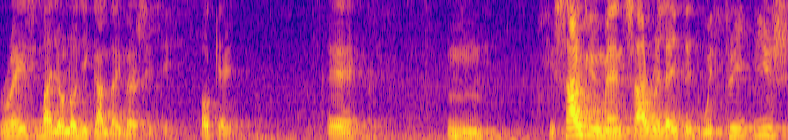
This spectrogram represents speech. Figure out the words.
raise biological diversity. Okay. Uh, mm, his arguments are related with three is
